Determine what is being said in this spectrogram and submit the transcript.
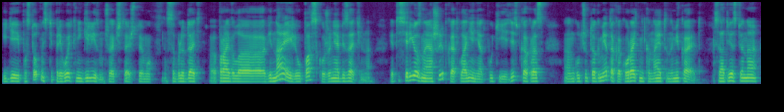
идеи пустотности приводит к нигилизму. Человек считает, что ему соблюдать э, правила вина или упаска уже не обязательно. Это серьезная ошибка, отклонение от пути. И здесь как раз Нгулчу Тагме так аккуратненько на это намекает. Соответственно,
